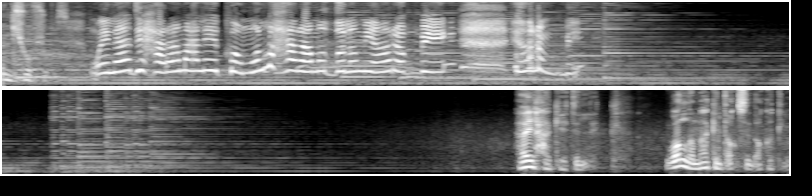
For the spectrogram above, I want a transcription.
نشوف شو بصير ولادي حرام عليكم. والله حرام الظلم يا ربي. يا ربي. هي حكيت لك. والله ما كنت أقصد أقتله.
